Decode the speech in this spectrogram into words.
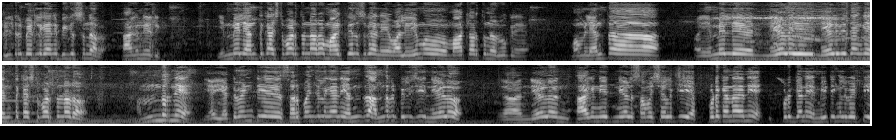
ఫిల్టర్ బెడ్లు కానీ బిగిస్తున్నారు తాగునీరుకి ఎమ్మెల్యే ఎంత కష్టపడుతున్నారో మాకు తెలుసు కానీ వాళ్ళు ఏమో మాట్లాడుతున్నారు ఊరికే. మమ్మల్ని ఎంత ఎమ్మెల్యే నీళ్ళు నీళ్ళ విధంగా ఎంత కష్టపడుతున్నాడో అందరినీ ఎటువంటి సర్పంచులు కానీ ఎంత అందరిని పిలిచి నీళ్ళు నీళ్ళు తాగునీటి నీళ్ళ సమస్యలకి ఎప్పటికైనా కానీ ఇప్పుడు కానీ మీటింగ్లు పెట్టి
